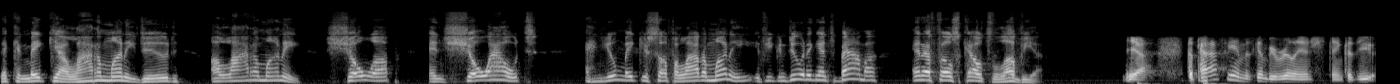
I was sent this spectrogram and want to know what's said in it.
that can make you a lot of money, dude. A lot of money. Show up and show out, and you'll make yourself a lot of money. If you can do it against Bama, NFL scouts love you. Yeah, the pass game is going to be really interesting because you,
